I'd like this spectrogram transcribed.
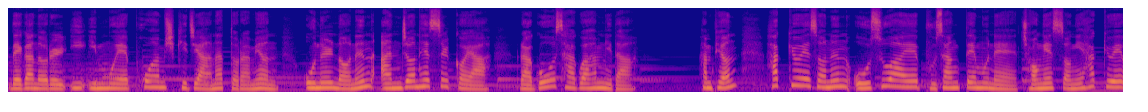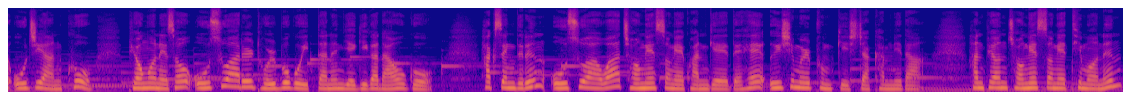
내가 너를 이 임무에 포함시키지 않았더라면 오늘 너는 안전했을 거야. 라고 사과합니다. 한편 학교에서는 오수아의 부상 때문에 정혜성이 학교에 오지 않고 병원에서 오수아를 돌보고 있다는 얘기가 나오고 학생들은 오수아와 정혜성의 관계에 대해 의심을 품기 시작합니다. 한편 정혜성의 팀원은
